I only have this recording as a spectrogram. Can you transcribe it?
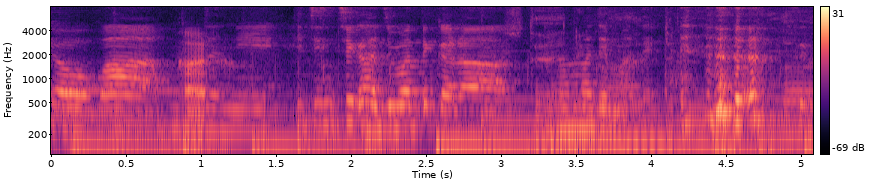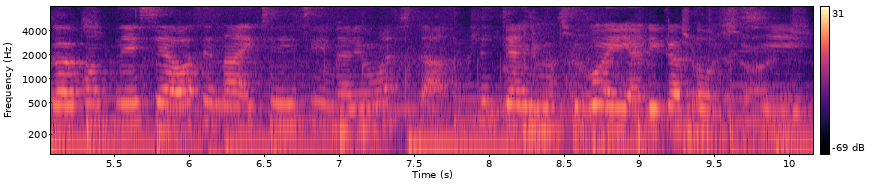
今日は本当に一日が始まってから今までまで。すごい本当に幸せな一日になりました。しんちゃんにもすごいありがとうだし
